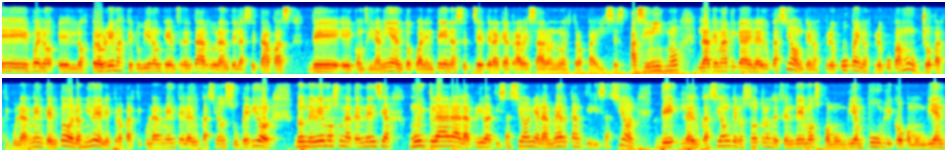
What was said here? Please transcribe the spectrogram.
eh, bueno, eh, los problemas que tuvieron que enfrentar durante las etapas de eh, confinamiento, cuarentenas, etcétera, que atravesaron nuestros países. Asimismo, la temática de la educación, que nos preocupa y nos preocupa mucho, particularmente en todos los niveles, pero particularmente la educación superior, donde vemos una tendencia muy clara a la privatización y a la mercantilización de la educación que nosotros defendemos como un bien público, como un bien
